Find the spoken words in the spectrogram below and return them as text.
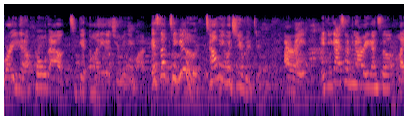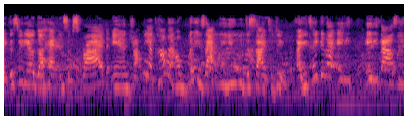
or are you going to hold out to get the money that you really want? It's up to you. Tell me what you would do. All right. If you guys haven't already done so, like this video, go ahead and subscribe and drop me a comment on what exactly you would decide to do. Are you taking that 80 80,000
